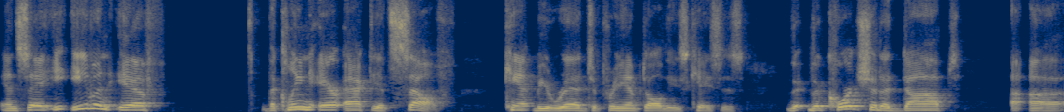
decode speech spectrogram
and say e- even if the Clean Air Act itself can't be read to preempt all these cases, the, the court should adopt uh, uh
